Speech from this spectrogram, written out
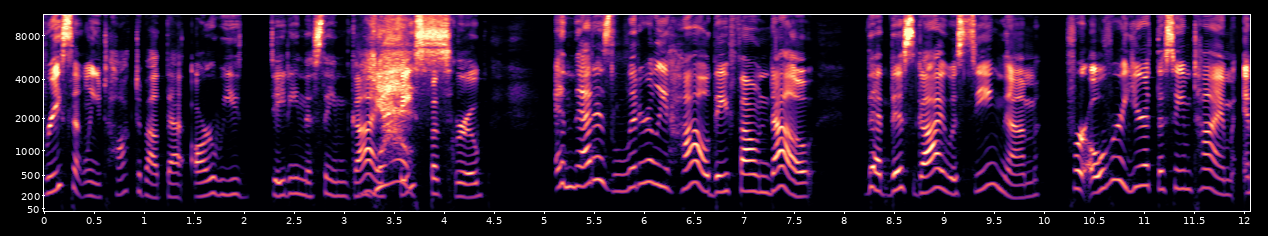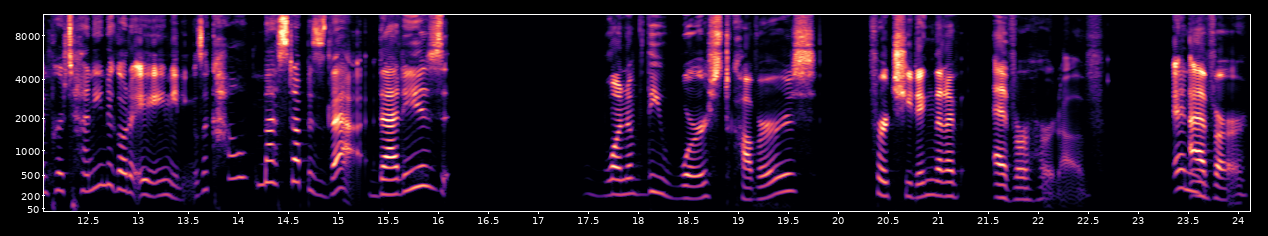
recently talked about that Are We Dating the Same Guy Yes. Facebook group. And that is literally how they found out that this guy was seeing them for over a year at the same time and pretending to go to AA meetings. Like, how messed up is that? That is one of the worst covers for cheating that I've ever heard of. And Ever.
